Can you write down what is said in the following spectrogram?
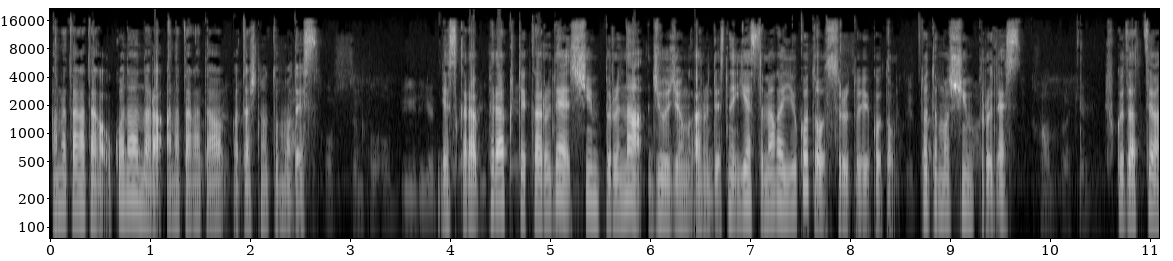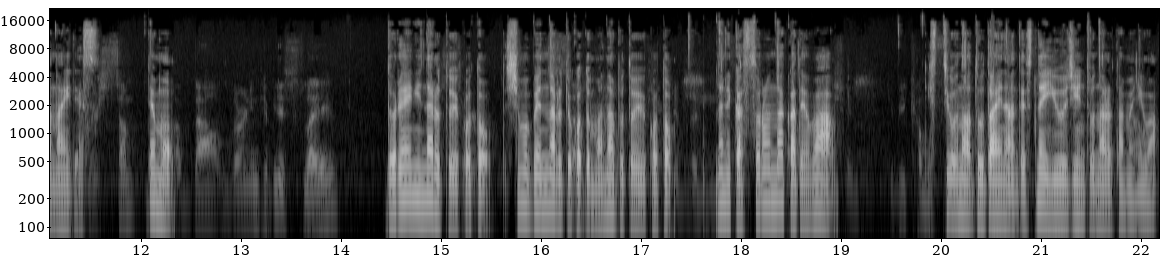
あなた方が行うならあなた方は私の友です。ですから、プラクティカルでシンプルな従順があるんですね。イエス様が言うことをするということ。とてもシンプルです。複雑ではないです。でも、奴隷になるということ、しもべになるということを学ぶということ、何かその中では必要な土台なんですね、友人となるためには。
